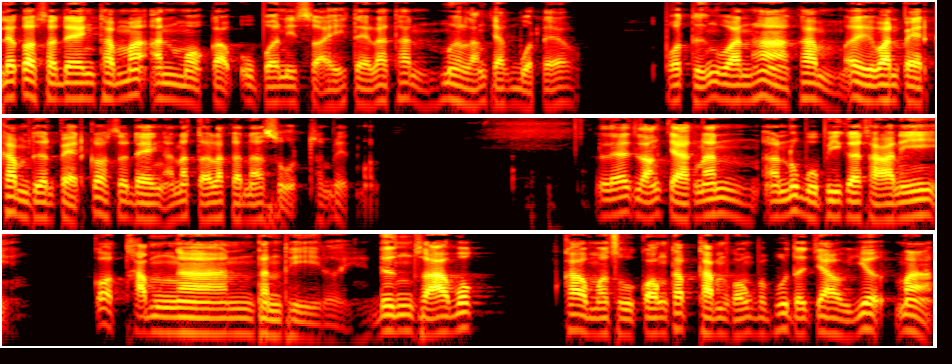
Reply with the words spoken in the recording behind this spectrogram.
แล้วก็แสดงธรรมะอันเหมาะกับอุปนิสัยแต่ละท่านเมื่อหลังจากบวชแล้ว พอถึงวันห้าค่ำเอ้ยวันแปดค่ำเดือนแปดก็แสดงอนัตตลกนาสูตรสำเร็จหมด และหลังจากนั้นอนุบุปีกถานี้ ก็ทำงานทันทีเลย ดึงสาวกเข้ามาสู่กองทัพธรรมของพระพุทธเจ้าเยอะมาก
